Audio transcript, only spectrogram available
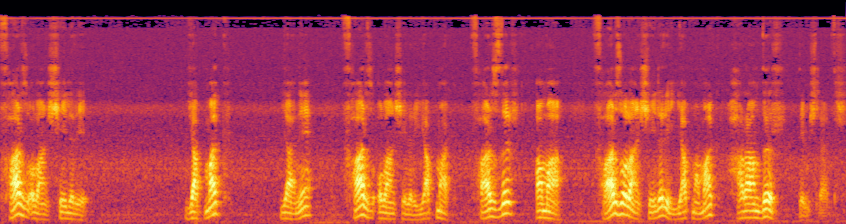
Farz olan şeyleri Yapmak yani farz olan şeyleri yapmak farzdır ama farz olan şeyleri yapmamak haramdır demişlerdir.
